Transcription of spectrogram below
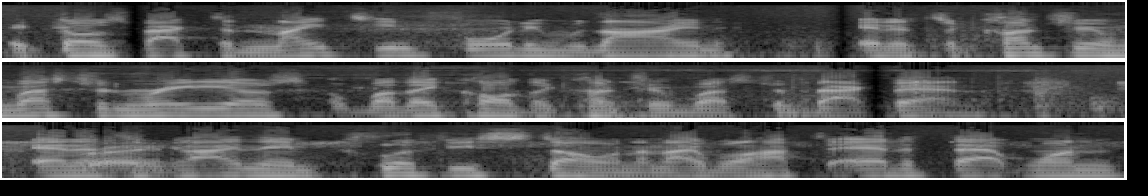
It goes back to 1949, and it's a country and western radios. Well, they called it country and western back then, and it's a guy named Cliffy Stone, and I will have to edit that one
